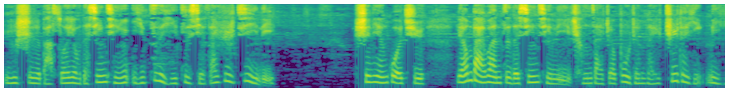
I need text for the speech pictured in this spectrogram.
于是把所有的心情一字一字写在日记里。十年过去，两百万字的心情里承载着不人为之的隐秘。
